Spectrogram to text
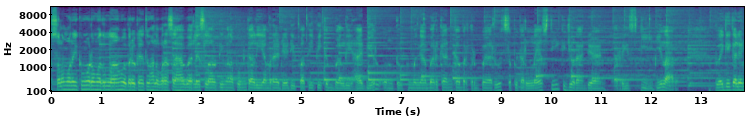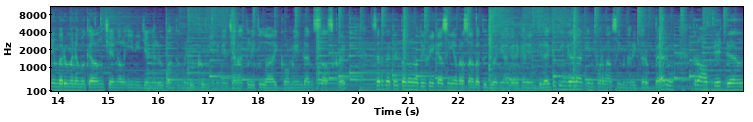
Assalamualaikum warahmatullahi wabarakatuh. Halo para sahabat Leslar di mana pun kalian berada di TV kembali hadir untuk mengabarkan kabar terbaru seputar Lesti Kejora dan Rizky Bilar Bagi kalian yang baru menemukan channel ini jangan lupa untuk mendukungnya dengan cara klik like, komen, dan subscribe serta klik tombol notifikasinya persahabat tujuannya agar kalian tidak ketinggalan informasi menarik terbaru, terupdate, dan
